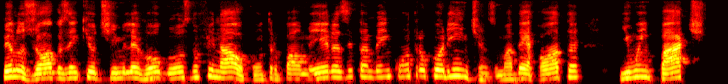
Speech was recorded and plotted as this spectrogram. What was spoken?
pelos jogos em que o time levou gols no final, contra o Palmeiras e também contra o Corinthians, uma derrota e um empate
